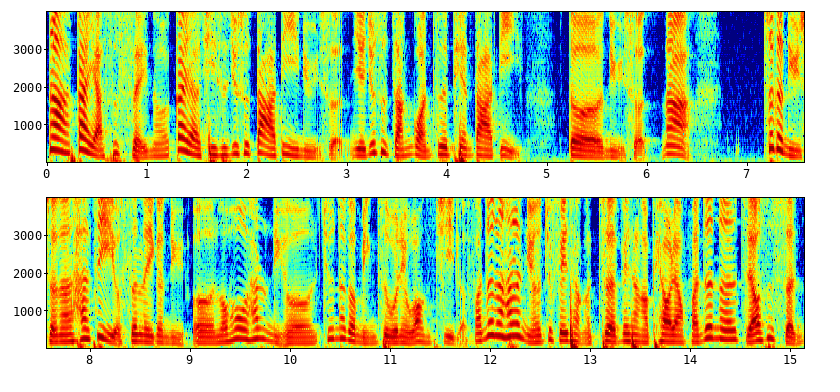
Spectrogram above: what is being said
那盖亚是谁呢？盖亚其实就是大地女神，也就是掌管这片大地的女神。那这个女神呢，她自己有生了一个女儿，然后她的女儿就那个名字我有点忘记了。反正呢，她的女儿就非常的正，非常的漂亮。反正呢，只要是神，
